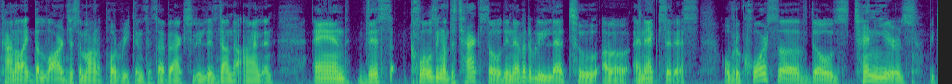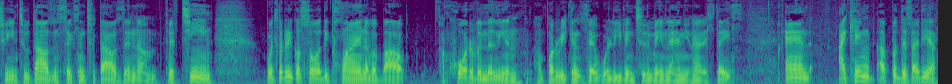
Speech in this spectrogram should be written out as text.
kind of like the largest amount of Puerto Ricans that's ever actually lived on the island. And this closing of the tax code inevitably led to uh, an exodus. Over the course of those 10 years, between 2006 and 2015, Puerto Rico saw a decline of about a quarter of a million uh, Puerto Ricans that were leaving to the mainland United States. And I came up with this idea,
